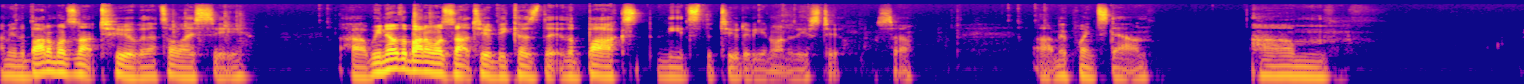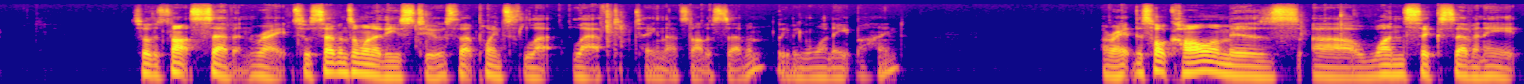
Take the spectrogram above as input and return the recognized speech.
I mean, the bottom one's not two, but that's all I see. Uh, we know the bottom one's not two because the, the box needs the two to be in one of these two. So uh, my point's down. Um, so it's not seven, right? So seven's in one of these two, so that point's le left, saying that's not a seven, leaving one eight behind. All right, this whole column is uh, one, six, seven, eight.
